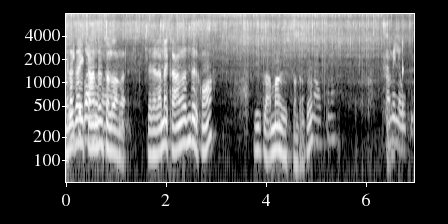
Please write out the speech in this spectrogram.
மிளகாய் சாந்துன்னு சொல்லுவாங்க இதில் எல்லாமே கலந்து இருக்கும் வீட்டில் அம்மா யூஸ் பண்ணுறது தமிழில் உப்பு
